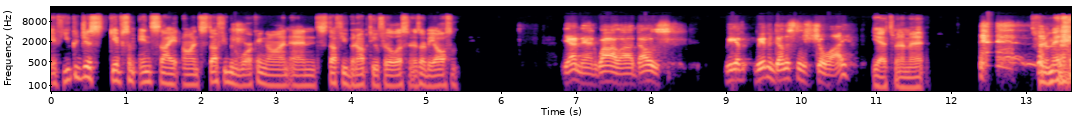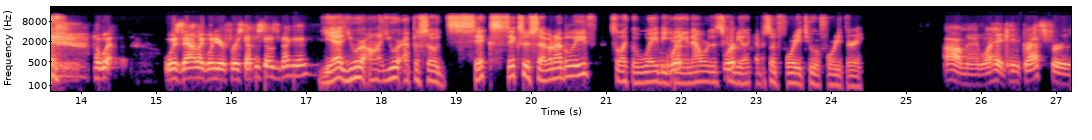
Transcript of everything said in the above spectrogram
if you could just give some insight on stuff you've been working on and stuff you've been up to for the listeners, that'd be awesome. Yeah, man. Wow, uh, that was we have we haven't done this since July. Yeah, it's been a minute. It's been a minute. what was that like one of your first episodes back then? Yeah, you were on you were episode six, six or seven, I believe. So like the way beginning, We're- and now we're this is gonna be like episode forty-two or forty-three. Oh man. Well, hey, congrats for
